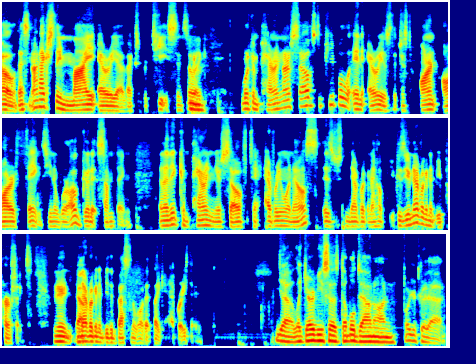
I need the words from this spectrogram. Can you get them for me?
oh, that's not actually my area of expertise. And so mm. like we're comparing ourselves to people in areas that just aren't our things. You know, we're all good at something. And I think comparing yourself to everyone else is just never going to help you because you're never going to be perfect. You're never going to be the best in the world at like everything. Yeah, like Gary Vee says, double down on what you're good at.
